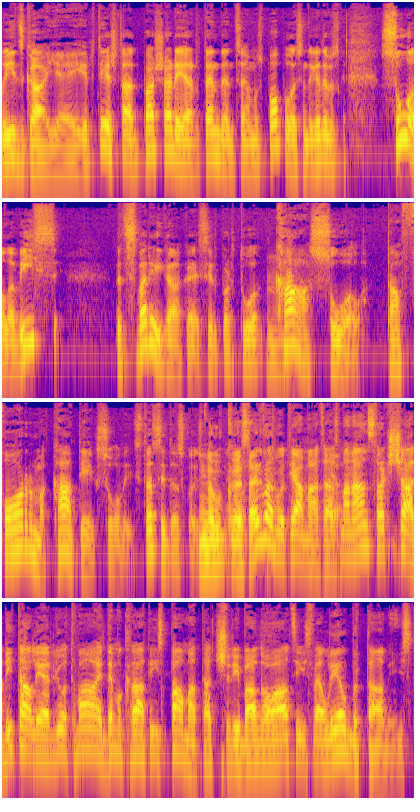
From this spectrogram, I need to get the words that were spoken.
līdzgājēji ir tieši tādi paši arī ar tendencēm uz populismu, tikai tāpēc, ka sola visi. Bet svarīgākais ir par to, mm. kā sola tā forma, kā tiek solīts. Tas ir tas, ko es nu, kas arī varbūt jāmācās. Jā. Man Anstraks šādi Itālijā ir ļoti vāja demokrātijas pamata atšķirībā no Vācijas vai Lielbritānijas.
